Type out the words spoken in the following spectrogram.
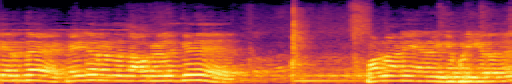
சேர்ந்த டெய்லர் அண்ணன் அவர்களுக்கு பொன்னாடை அணிவிக்கப்படுகிறது.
